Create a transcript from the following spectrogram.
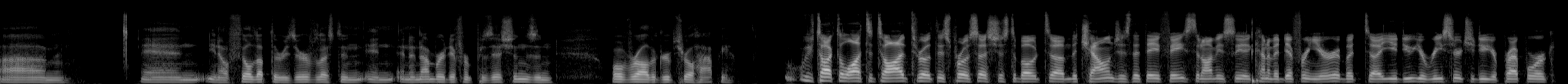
Um, and you know filled up the reserve list in, in, in a number of different positions and overall, the group's real happy. We've talked a lot to Tod throughout this process just about um, the challenges that they faced, and obviously a kind of a different year. But uh, you do your research, you do your prep work.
